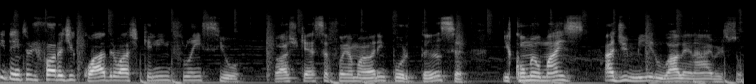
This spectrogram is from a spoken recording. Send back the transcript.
e dentro e fora de quadra eu acho que ele influenciou. Eu acho que essa foi a maior importância e como eu mais admiro o Allen Iverson,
